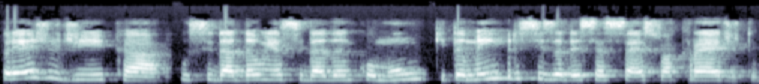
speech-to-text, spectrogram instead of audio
prejudica o cidadão e a cidadã comum, que também precisa desse acesso a crédito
